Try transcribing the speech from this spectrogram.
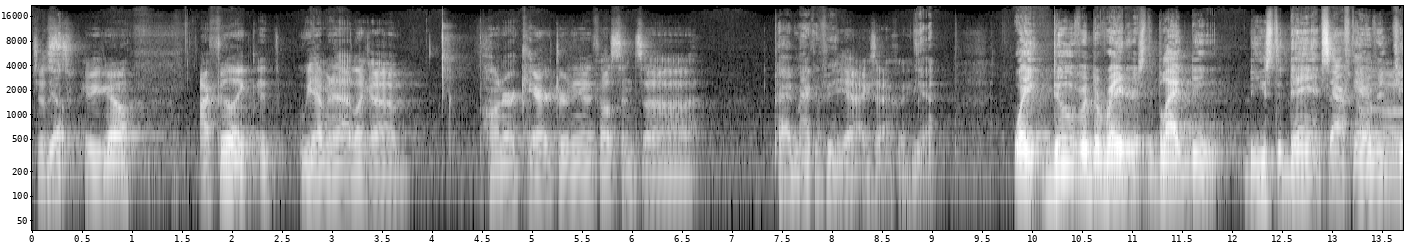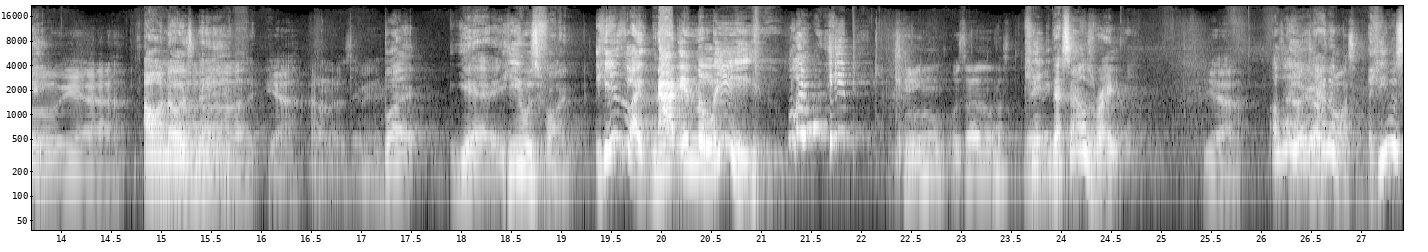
Just, Yep. here you go. I feel like it, we haven't had like a punter character in the NFL since, uh, Pat McAfee. yeah, exactly. Yeah. Wait, dude with the Raiders, the black dude, that used to dance after every kick. Oh, yeah. I don't know his Uh, name, Yeah, I don't know his name either. but yeah, he was fun. He's like not in the league. Like what he, King, was that his last kick, name? that sounds right. Yeah. I was like, That he, guy was kinda- awesome. he was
